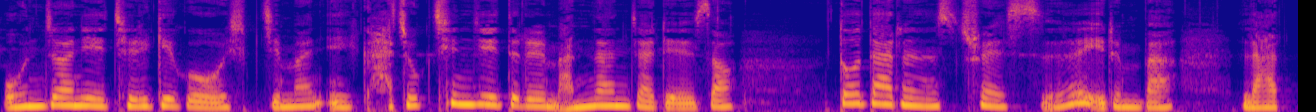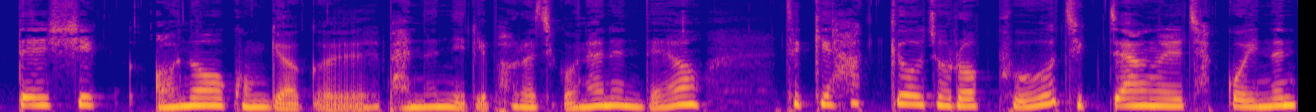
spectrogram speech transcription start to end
온전히 즐기고 싶지만 이 가족 친지들을 만난 자리에서 또 다른 스트레스, 이른바 라떼식 언어 공격을 받는 일이 벌어지곤 하는데요. 특히 학교 졸업 후 직장을 찾고 있는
